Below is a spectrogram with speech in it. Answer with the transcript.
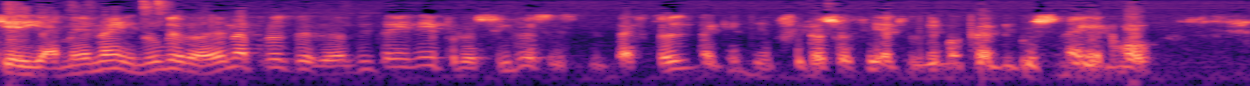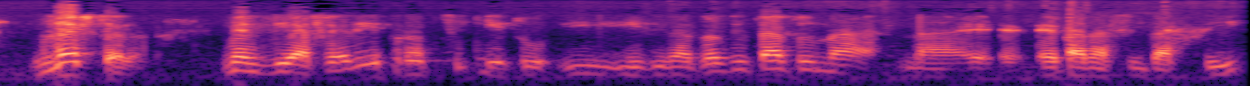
και για μένα η νούμερο ένα προτεραιότητα είναι η προσήλωση στην ταυτότητα και την φιλοσοφία του Δημοκρατικού Συναγερμού. Δεύτερον, με ενδιαφέρει η προοπτική του, η, η δυνατότητά του να, να ε, ε, επανασυνταχθεί,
